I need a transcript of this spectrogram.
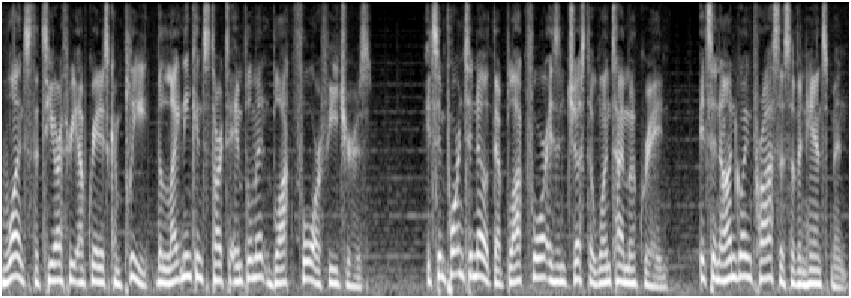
Once the TR3 upgrade is complete, the Lightning can start to implement Block 4 features. It's important to note that Block 4 isn't just a one time upgrade, it's an ongoing process of enhancement,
